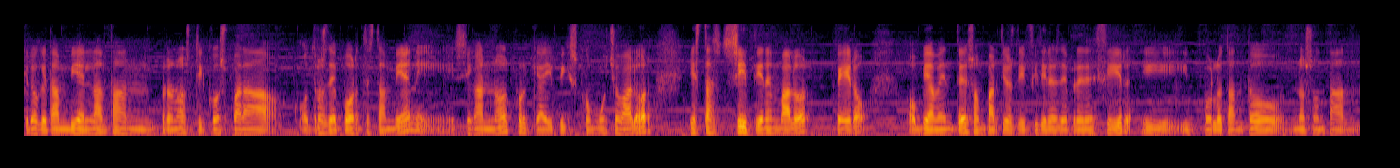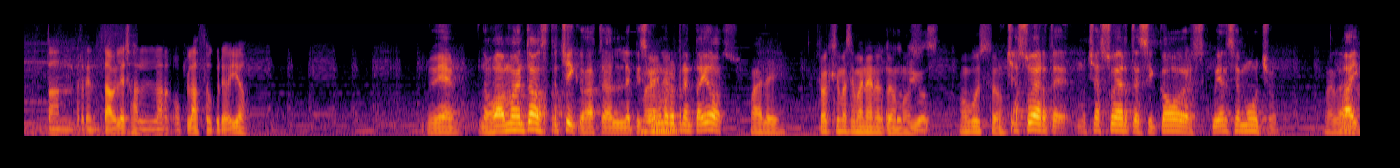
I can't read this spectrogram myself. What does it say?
creo que también lanzan pronósticos para otros deportes también y síganos porque hay picks con mucho valor y estas sí tienen valor, pero obviamente son partidos difíciles de predecir y, y, por lo tanto no son tan, tan rentables a largo plazo, creo yo. Muy bien, nos vamos entonces, chicos, hasta el episodio bueno, número 32. Vale, próxima semana nos vemos. Un gusto. Mucha suerte, mucha suerte, Covers. Cuídense mucho. Bye, bye.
